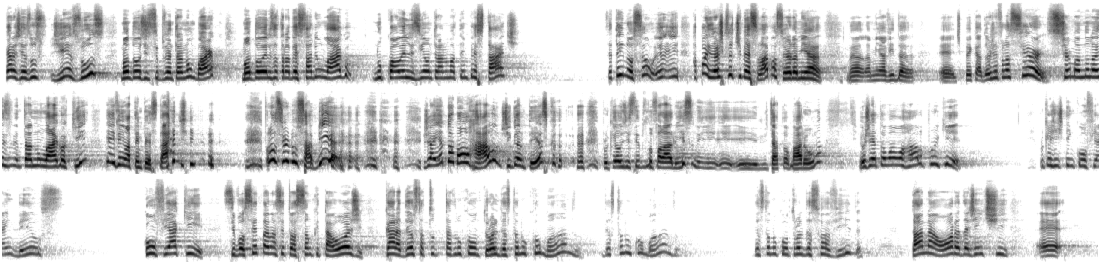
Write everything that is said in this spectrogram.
Cara, Jesus, Jesus mandou os discípulos entrar num barco, mandou eles atravessarem um lago no qual eles iam entrar numa tempestade. Você tem noção? Eu, eu, rapaz, eu acho que se eu estivesse lá, pastor, na minha, na, na minha vida é, de pecador, eu já falar, Senhor, o Senhor mandou nós entrar num lago aqui, e aí vem uma tempestade. Falou, o senhor não sabia? Já ia tomar um ralo gigantesco, porque os discípulos não falaram isso e, e, e já tomaram uma. Eu já ia tomar um ralo por quê? Porque a gente tem que confiar em Deus. Confiar que, se você está na situação que está hoje, cara, Deus está tá no controle, Deus está no comando. Deus está no comando. Deus está no controle da sua vida. Está na hora da gente é,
